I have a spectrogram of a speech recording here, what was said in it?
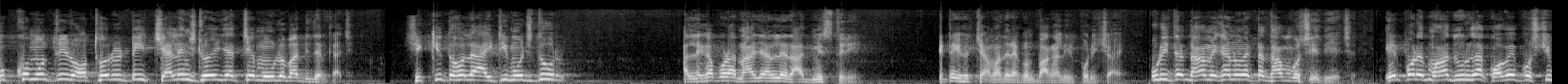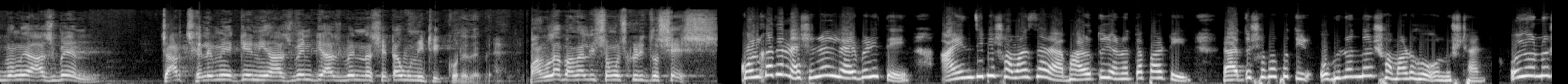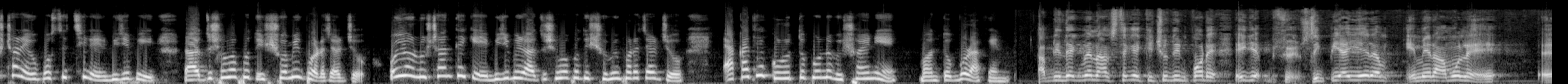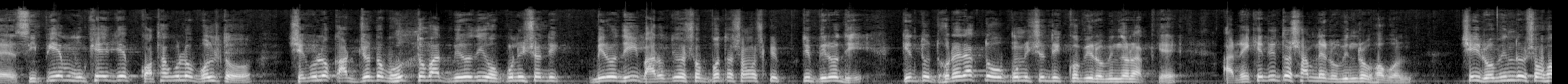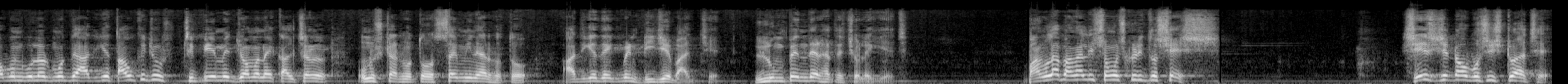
মুখ্যমন্ত্রীর authority challenged হয়ে যাচ্ছে মৌলবাদীদের কাছে। শিক্ষিত হলে আইটি মজদুর, আর লেখাপড়া না জানলে রাজমিস্ত্রি। এটাই হচ্ছে আমাদের এখন বাঙালির পরিচয়। পুরীতে ধাম, এখানেও একটা ধাম বসিয়ে দিয়েছে। এরপরে মা দুর্গা কবে পশ্চিমবঙ্গে আসবেন? চার ছেলে মেয়েকে নিয়ে আসবেন কি আসবেন না সেটা উনি ঠিক করে দেবেন। বাংলা বাঙালির সংস্কৃতি তো শেষ। কলকাতা ন্যাশনাল লাইব্রেরিতে আইনজীবী সমাজ দ্বারা ভারতীয় জনতা পার্টির রাজ্য সভাপতির অভিনন্দন সমারোহ অনুষ্ঠান। ওই অনুষ্ঠানে উপস্থিত ছিলেন বিজেপি রাজ্য সভাপতি শ্রমিক ভট্টাচার্য। ওই অনুষ্ঠান থেকে বিজেপি রাজ্য সভাপতি শ্রমিক ভট্টাচার্য একাধিক গুরুত্বপূর্ণ বিষয় নিয়ে মন্তব্য রাখেন। আপনি দেখবেন আজ থেকে কিছুদিন পরে এই যে সিপিআই এর এম এর আমলে সিপিএম মুখে যে কথাগুলো বলতো, সেগুলো কার্যত বহুত্ববাদ বিরোধী ঔপনিষদিক বিরোধী, ভারতীয় সভ্যতা সংস্কৃতি বিরোধী, কিন্তু ধরে রাখতো ঔপনিষদিক কবি রবীন্দ্রনাথকে, আর রেখে দিত সামনে রবীন্দ্র ভবন। সেই রবীন্দ্র ভবনগুলোর মধ্যে আজকে তাও কিছু সিপিএম এর জমানায় কালচারাল অনুষ্ঠান হতো সেমিনার হতো। আজকে দেখবেন ডিজে বাজছে, লুম্পেনদের হাতে চলে গিয়েছে। বাংলা বাঙালির সংস্কৃতি তো শেষ। শেষ যেটা অবশিষ্ট আছে,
